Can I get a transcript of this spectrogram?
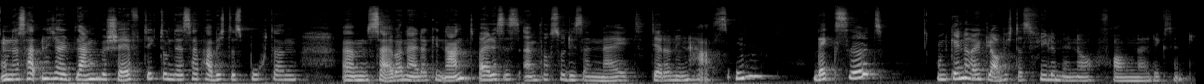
Und das hat mich halt lang beschäftigt und deshalb habe ich das Buch dann ähm, Cyberneider genannt, weil es ist einfach so dieser Neid, der dann in Hass umwechselt. Und generell glaube ich, dass viele Männer auch frauenneidig sind.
